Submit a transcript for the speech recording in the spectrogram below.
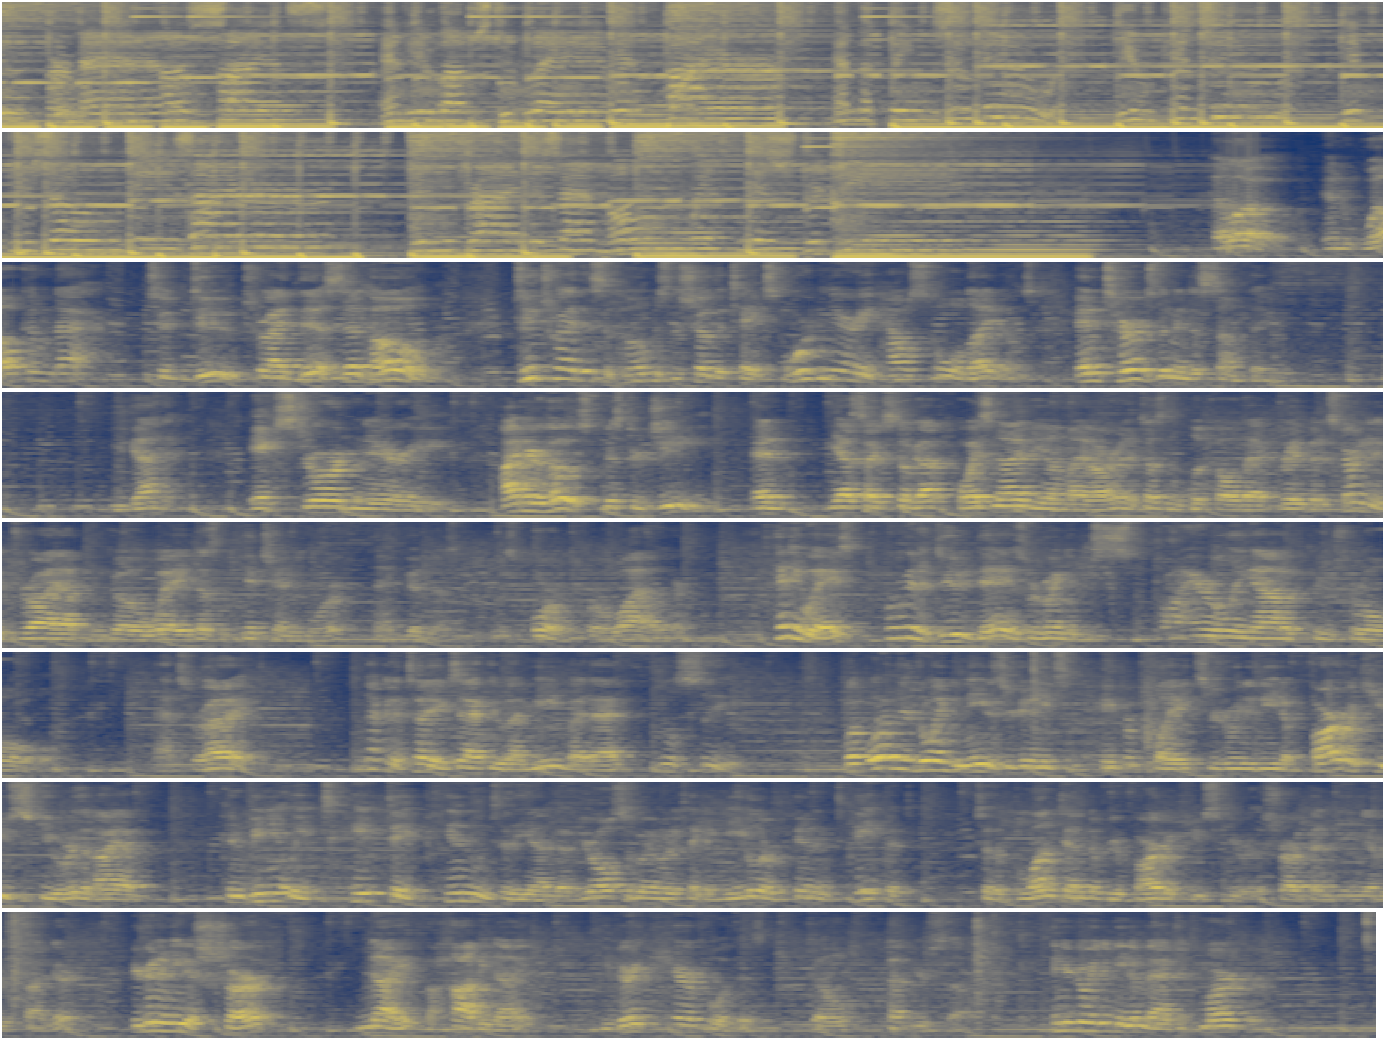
Superman of science, and he loves to play with fire. And the things he'll do, you can too, if you so desire. Do try this at home with Mr. G. Hello, and welcome back to Do Try This at Home. Do Try This at Home is the show that takes ordinary household items and turns them into something. You got it. Extraordinary. I'm your host, Mr. G. And yes, I've still got poison ivy on my arm, and it doesn't look all that great, but it's starting to dry up and go away. It doesn't itch anymore, thank goodness. It was horrible for a while there. Anyways, what we're going to do today is we're going to be spiraling out of control. That's right. I'm not going to tell you exactly what I mean by that. You'll see. But what you're going to need is you're going to need some paper plates. You're going to need a barbecue skewer that I have conveniently taped a pin to the end of. You're also going to want to take a needle or pin and tape it to the blunt end of your barbecue skewer, the sharp end being the other side there. You're going to need a sharp knife, a hobby knife. Be very careful with this. Don't cut yourself. And you're going to need a magic marker.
